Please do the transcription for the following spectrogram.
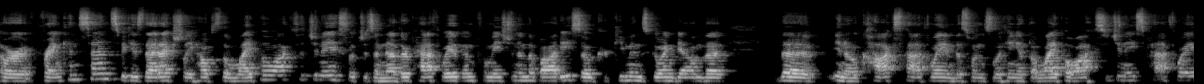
or frankincense because that actually helps the lipooxygenase, which is another pathway of inflammation in the body. So curcumin's going down the the you know COX pathway, and this one's looking at the lipoxygenase pathway.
